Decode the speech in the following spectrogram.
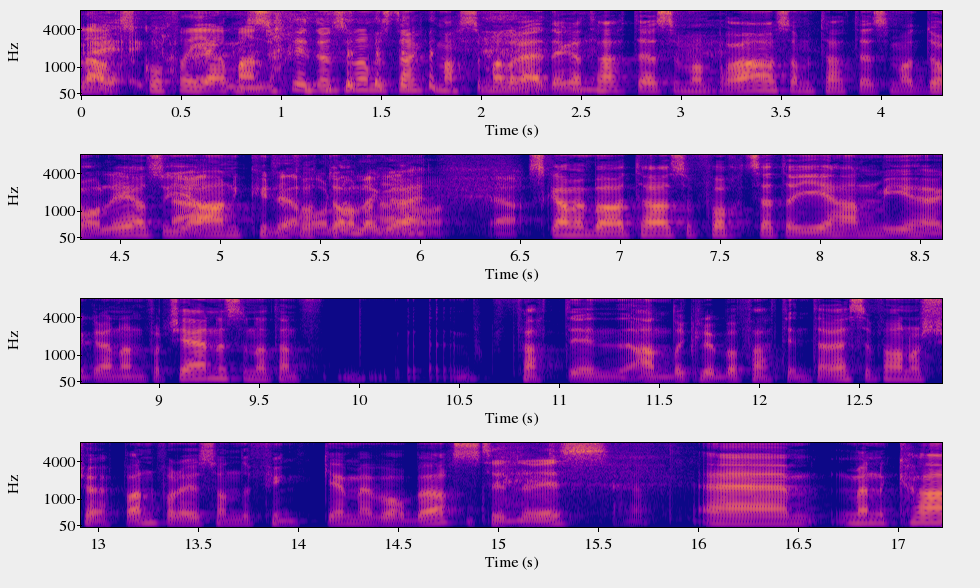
Lars, hvorfor gjør man- Fridtjonsson har vi snakket masse om allerede. Jeg har tatt det som var bra, og så har vi tatt det som var dårlig. Og så ja, han kunne fått dårligere. Ja. Skal vi bare ta oss og fortsette å gi han mye høyere enn han fortjener, sånn at han fatter, andre klubber fatter interesse for han og kjøper han, for det er jo sånn det funker med vår børs. Tydeligvis. Eh, men hva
